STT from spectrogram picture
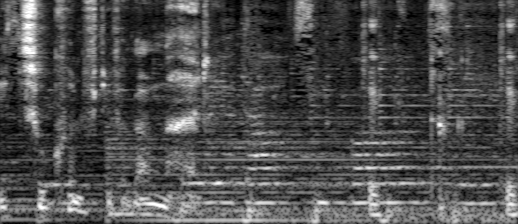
die Zukunft die Vergangenheit. Tick, tack, tick,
